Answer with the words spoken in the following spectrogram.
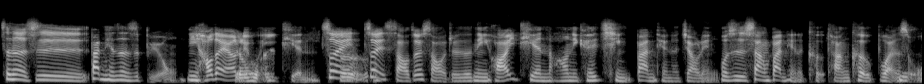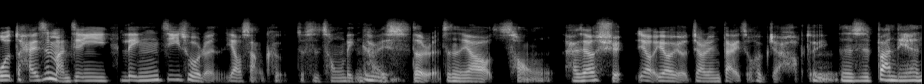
真的是半天真的是不用，你好歹要留一天，最最少最少，我觉得你滑一天，然后你可以请半天的教练，或是上半天的课团课，不管什么，我还是蛮建议零基础的人要上课，就是从。零开始的人，真的要从还是要学，要要有教练带着会比较好。对，真的是半天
